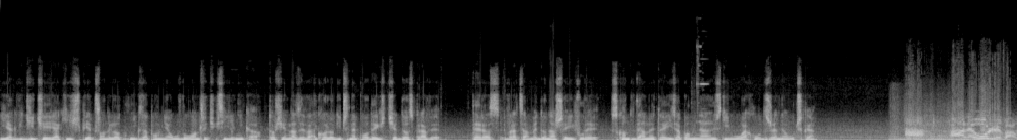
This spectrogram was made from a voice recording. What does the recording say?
Jak widzicie jakiś pieprzony lotnik zapomniał wyłączyć silnika. To się nazywa ekologiczne podejście do sprawy. Teraz wracamy do naszej fury, skąd damy tej zapominalskiej łachudrze nauczkę. Ale urwał!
